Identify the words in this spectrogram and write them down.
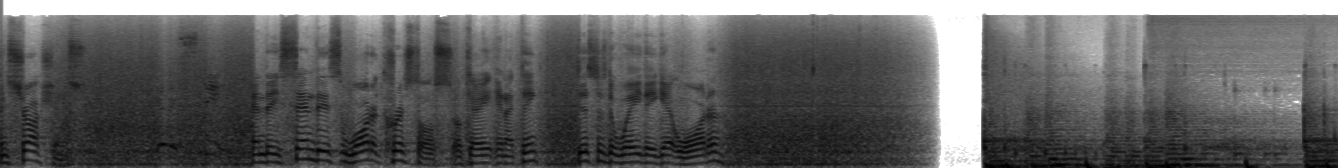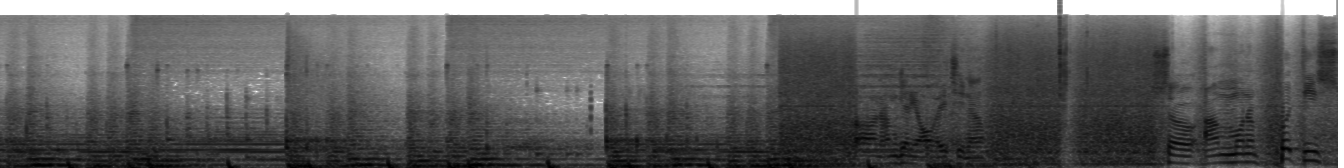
instructions, Yeah, they stink. and they send these water crystals. Okay, and I think this is the way they get water. So I'm gonna put these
